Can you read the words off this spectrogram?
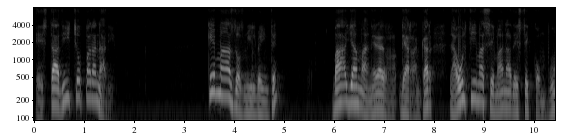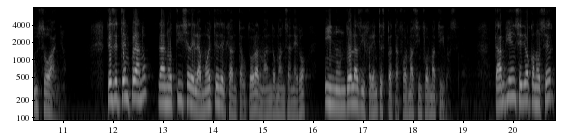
está dicho para nadie. ¿Qué más 2020? Vaya manera de arrancar la última semana de este convulso año. Desde temprano, la noticia de la muerte del cantautor Armando Manzanero inundó las diferentes plataformas informativas. También se dio a conocer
